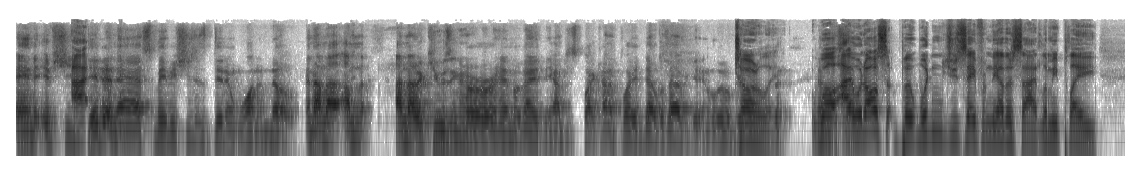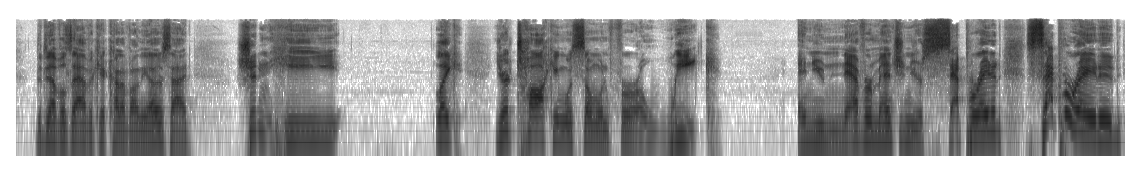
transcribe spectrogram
And if she I- didn't ask, maybe she just didn't want to know. And I'm not I'm not, I'm not accusing her or him of anything. I'm just play, kind of playing devil's advocate in a little bit. Totally. Well, I would also, but wouldn't you say from the other side? Let me play the devil's advocate, kind of on the other side. Shouldn't he, like, you're talking with someone for a week, and you never mention you're separated? Separated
